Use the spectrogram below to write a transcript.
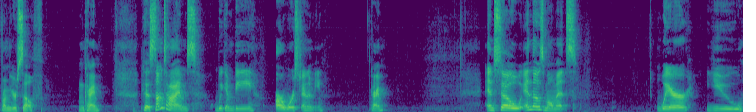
from yourself. Okay? Because sometimes we can be our worst enemy. Okay? And so, in those moments where you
